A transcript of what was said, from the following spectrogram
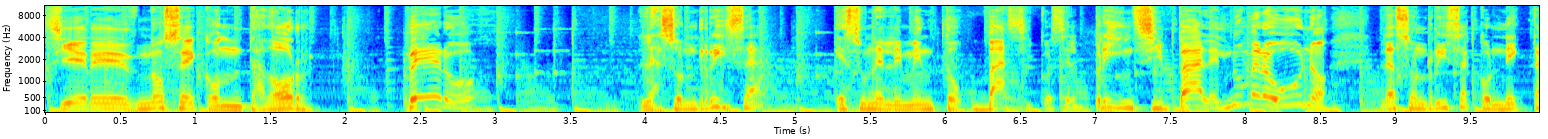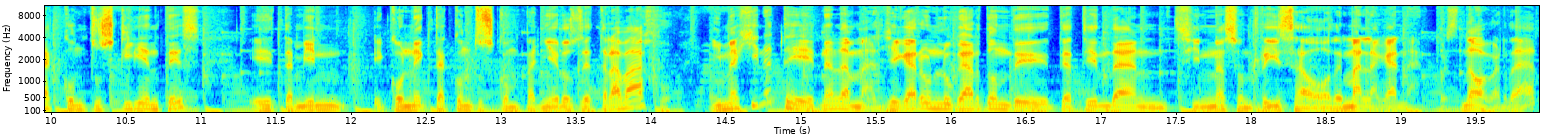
si eres, no sé, contador. Pero la sonrisa es un elemento básico, es el principal, el número uno. La sonrisa conecta con tus clientes, eh, también eh, conecta con tus compañeros de trabajo. Imagínate nada más, llegar a un lugar donde te atiendan sin una sonrisa o de mala gana. Pues no, ¿verdad?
